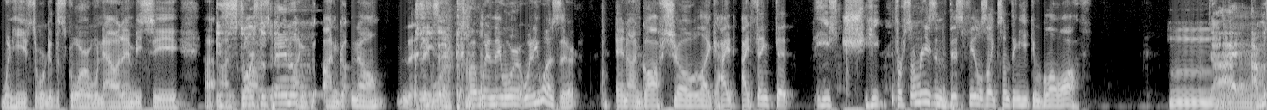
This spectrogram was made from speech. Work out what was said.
When he used to work at the Score, when now at NBC, uh, Is the on Score Goff's- still paying him? On, on no, they were, but when they were when he was there, and on golf show, like I, I think that he's he for some reason this feels like something he can blow off. All right, I'm a,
